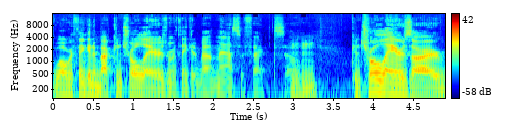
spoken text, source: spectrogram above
Well, we're thinking about control layers and we're thinking about mass effect. So. Mm-hmm. Control layers are,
